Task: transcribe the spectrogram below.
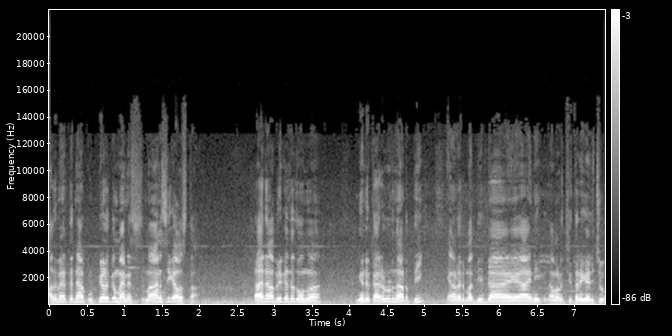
അതുപോലെ തന്നെ ആ കുട്ടികൾക്ക് മനസ് മാനസികാവസ്ഥ. കാരണം അവർക്ക് എന്താ തോന്നുക? ഇങ്ങനെ കരോൾ നടത്തി ഞങ്ങളൊരു മദ്യപാനി നമ്മൾ ചിത്രീകരിച്ചു.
